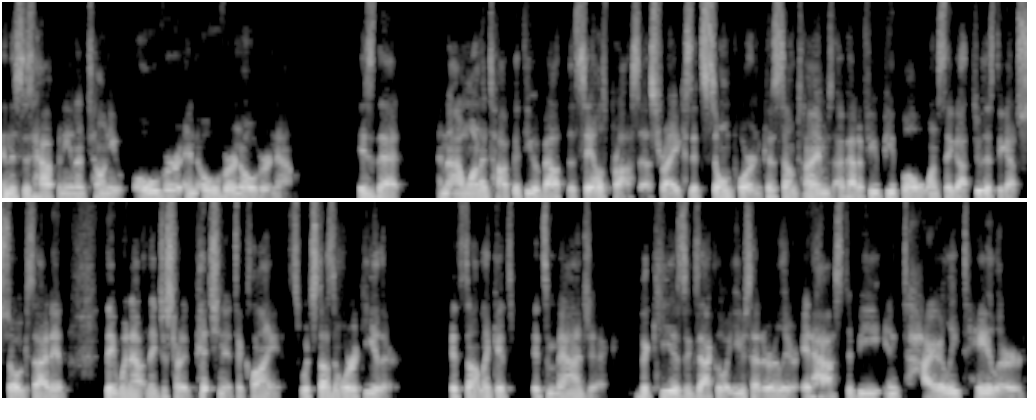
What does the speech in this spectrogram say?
and this is happening, and I'm telling you over and over and over now, is that, and I want to talk with you about the sales process, right? Because it's so important. Because sometimes I've had a few people, once they got through this, they got so excited, they went out and they just started pitching it to clients, which doesn't work either. It's not like it's it's magic. The key is exactly what you said earlier. It has to be entirely tailored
